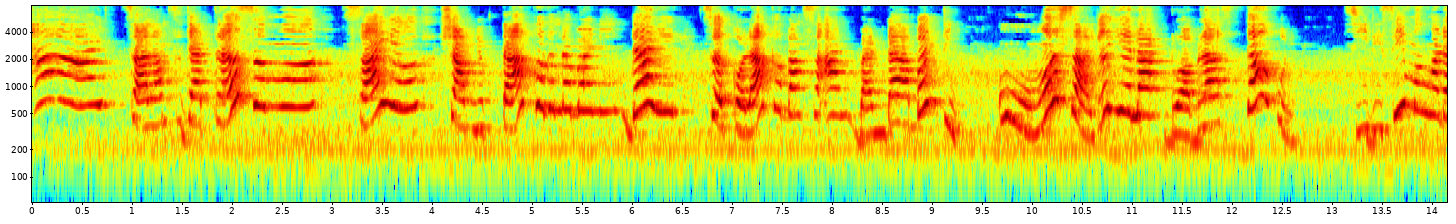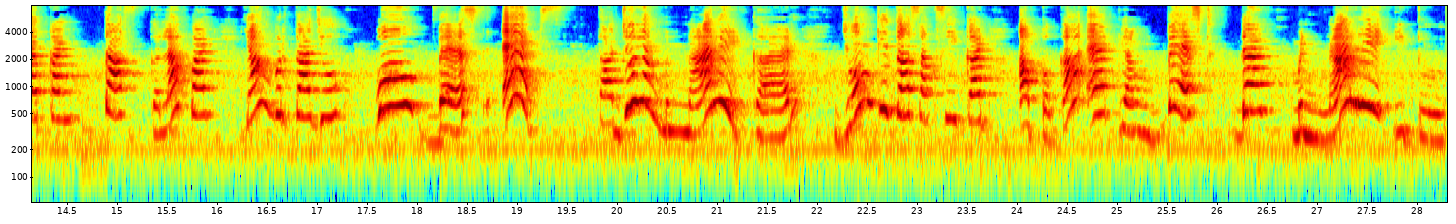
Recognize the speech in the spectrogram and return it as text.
Hai, salam sejahtera semua. Saya Syamyukta Kodandabani dari Sekolah Kebangsaan Bandar Benting. Umur saya ialah 12 tahun. CDC mengadakan tas ke-8 yang bertajuk Wow Best Apps. Tajuk yang menarik kan? Jom kita saksikan apakah app yang best dan menarik itu.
